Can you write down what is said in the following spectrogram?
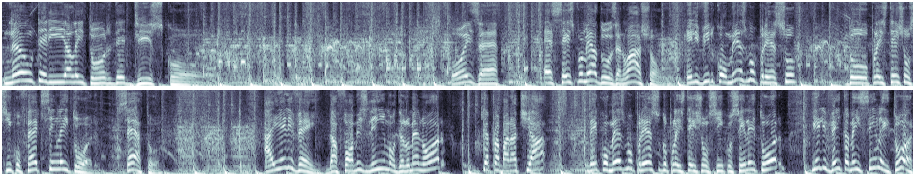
Não teria leitor de disco. Pois é é seis por meia dúzia, não acham? Ele vir com o mesmo preço do PlayStation 5 Fat sem leitor, certo? Aí ele vem da forma Slim, modelo menor, que é para baratear, vem com o mesmo preço do PlayStation 5 sem leitor, e ele vem também sem leitor.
